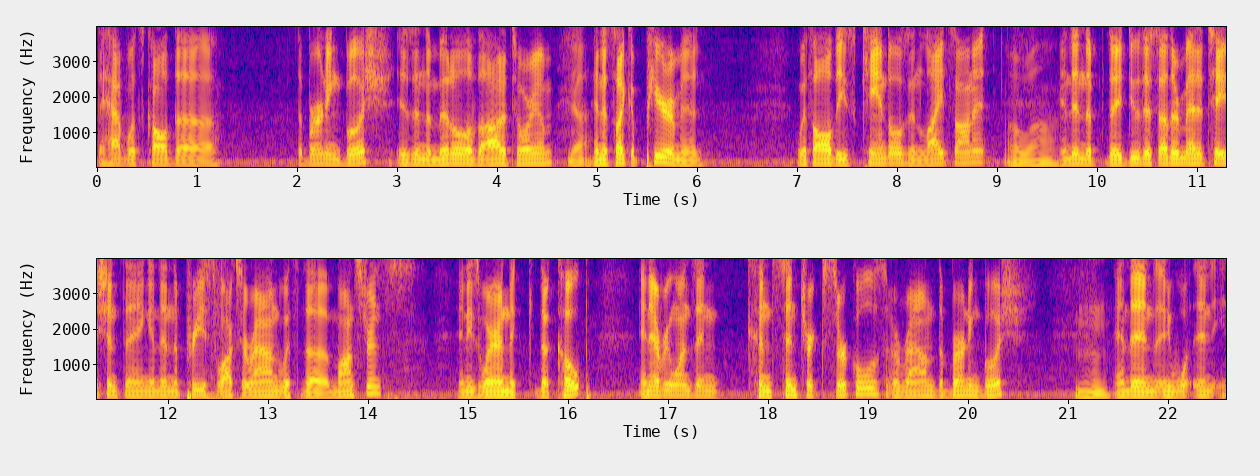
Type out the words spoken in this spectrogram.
they have what's called the the burning bush is in the middle of the auditorium Yeah. and it's like a pyramid with all these candles and lights on it Oh wow. and then the, they do this other meditation thing and then the priest walks around with the monstrance and he's wearing the the cope and everyone's in concentric circles around the burning bush Mm-hmm. and then and, he, and he-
